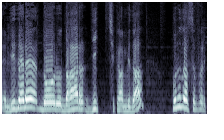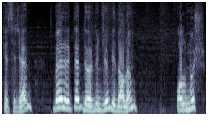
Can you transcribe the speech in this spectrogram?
lidere doğru daha dik çıkan bir dal. Bunu da sıfır keseceğim. Böylelikle dördüncü bir dalım olmuş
